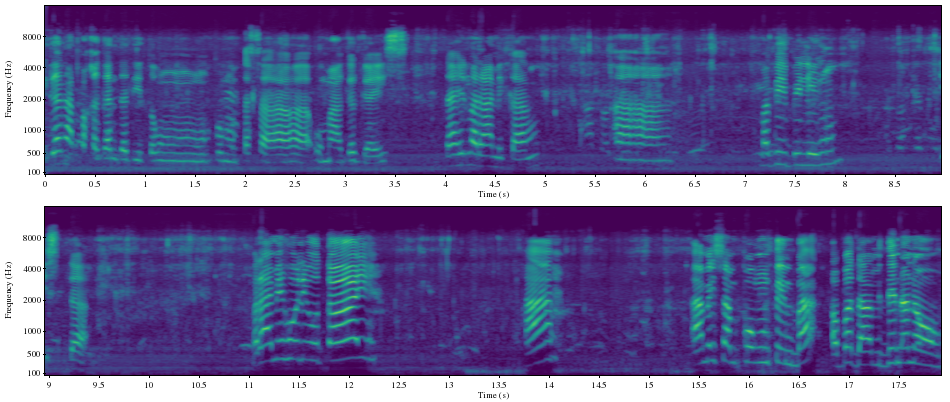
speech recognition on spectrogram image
Budiga, napakaganda ditong pumunta sa umaga guys. Dahil marami kang ah, mabibiling isda. Maraming huli utoy. Ha? Ah, may sampung timba? Aba, dami din ano.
